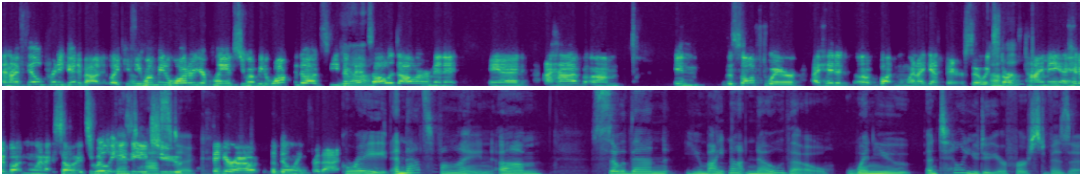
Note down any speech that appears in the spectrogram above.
And I feel pretty good about it. Like if Okay. you want me to water your plants, you want me to walk the dogs, feed them, Yeah. it's all a dollar a minute. And I have um in the software, I hit a, button when I get there. So it Uh-huh. starts timing. I hit a button when I so it's real easy to figure out the billing for that. Great. And that's fine. Um, so then you might not know though when you until you do your first visit,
